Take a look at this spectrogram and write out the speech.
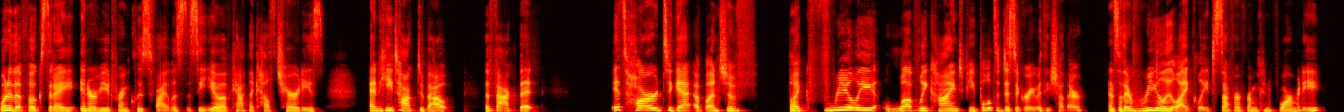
One of the folks that I interviewed for Inclusify was the CEO of Catholic Health Charities. And he talked about the fact that it's hard to get a bunch of like really lovely, kind people to disagree with each other. And so they're really likely to suffer from conformity.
